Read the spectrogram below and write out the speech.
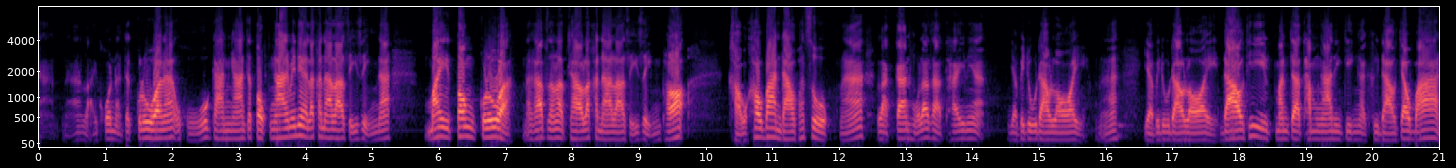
งานนะหลายคนอาจจะกลัวนะโอ้โหการงานจะตกงานไหมเนี่ยลัคนาราศีสิงห์นะ ไม่ต้องกลัวนะครับสำหรับชาวลัคนาราศีสิงห์เพราะเขาเข้าบ้านดาวพระศุกร์นะ หลักการโหราศาสตร์ไทยเนี่ยอย่าไปดูดาวลอยนะ อย่าไปดูดาวลอย ดาวที่มันจะทำงานจริงๆอะคือดาวเจ้าบ้าน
